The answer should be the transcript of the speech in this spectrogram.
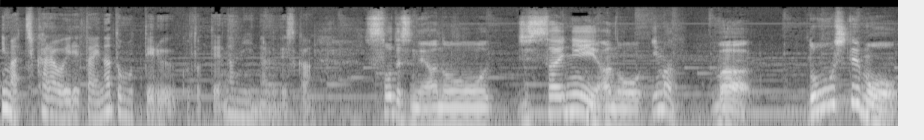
今力を入れたいなと思っていることって何になるんですか？そうですね。あの実際にあの今はどうしても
